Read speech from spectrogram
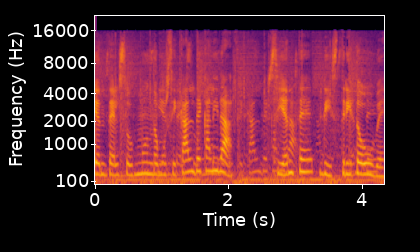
Siente el submundo musical de calidad. Siente Distrito V.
